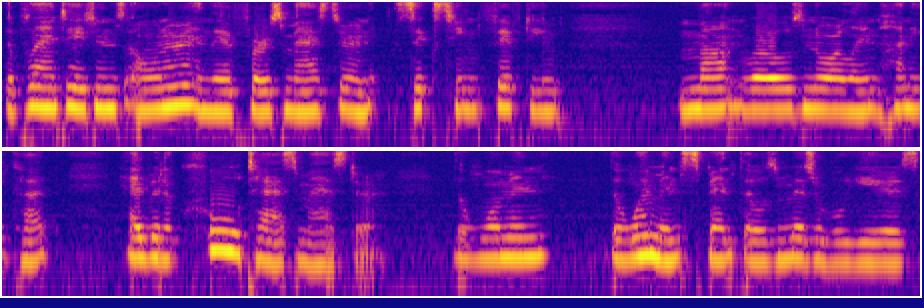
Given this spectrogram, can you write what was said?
The plantation's owner and their first master in 1650, Montrose Norland Honeycutt, had been a cruel taskmaster. The woman, the women spent those miserable years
